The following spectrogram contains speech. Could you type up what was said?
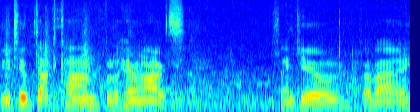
youtube.com Blue Heron Arts. Thank you. Bye bye.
